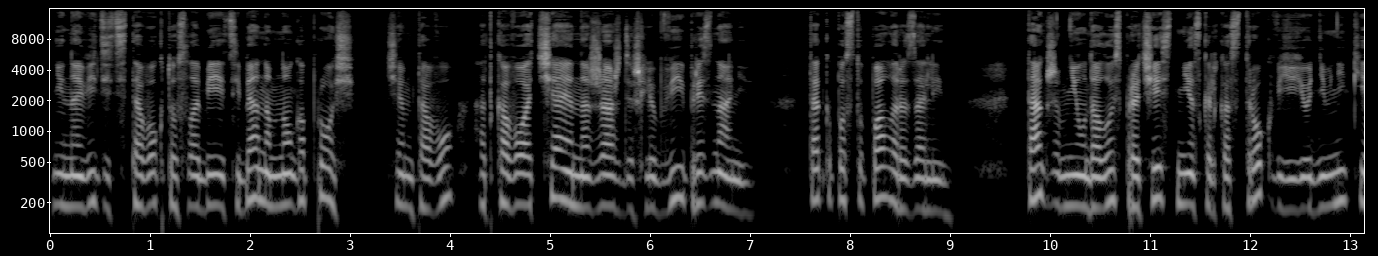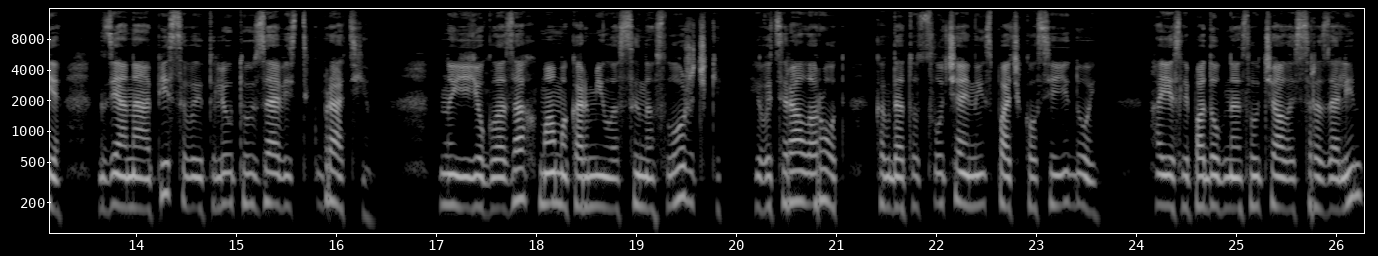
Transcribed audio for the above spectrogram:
Ненавидеть того, кто слабее тебя, намного проще, чем того, от кого отчаянно жаждешь любви и признания. Так и поступала Розалин также мне удалось прочесть несколько строк в ее дневнике, где она описывает лютую зависть к братьям. На ее глазах мама кормила сына с ложечки и вытирала рот, когда тот случайно испачкался едой. А если подобное случалось с Розалин,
